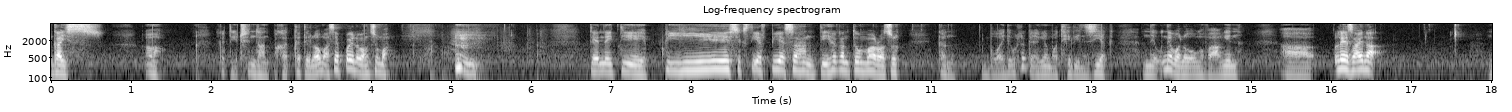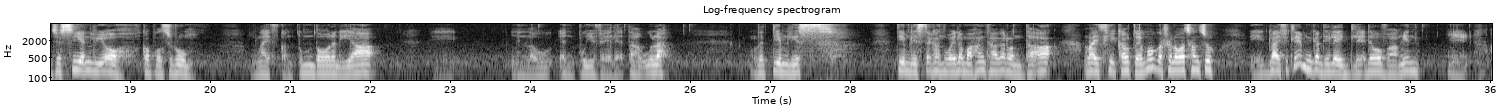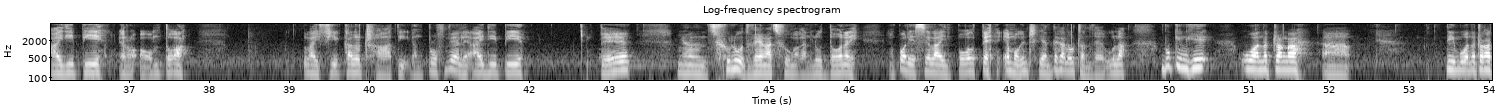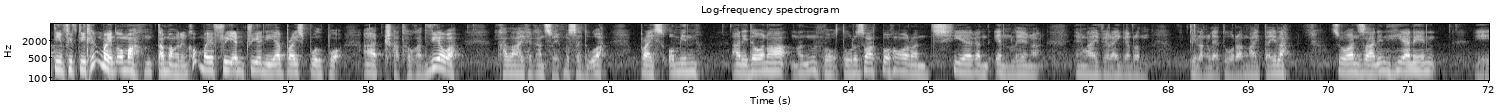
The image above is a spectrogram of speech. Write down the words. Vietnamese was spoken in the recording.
guys. Oh cái ti thin dan pakhat cái ti lo ma se poi lo chứ chuma 1080 p 60 fps han ti ha kan tu ma ro chu kan boy de hlak nge mo thilin ziak ne ne walo ma wangin a le zaina je cn Leo, couples room. Life kan tum do na niya min lo en pui vele ta ula the team list team list kan waila ma han kha ga ron da life hi kal mo ga thelo chan chu. E, life hi tlem kan delay le do wangin e, idp ero om to a. Life hi kal tha ti kan proof ve le idp te. Ngan chulut ve nga chunga kan lut do na ni. Poni sela in pol te emo in thian te ka lo chan ve ula booking hi wana tanga team wan atanga team 50 thleng mai oma tamang reng khop mai free entry ani a price pool po a tha thokat viawa khalai kha kan soi masa duwa price omin ani dona nan lo tur zat po horan chia kan en lenga eng lai vela in kan ron tilang le tura ngai taila chuan zanin hianin e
